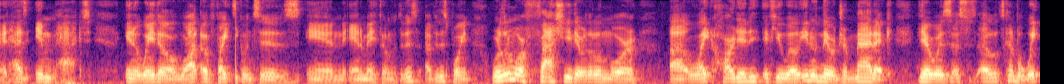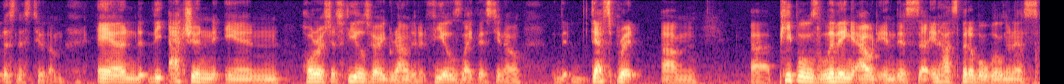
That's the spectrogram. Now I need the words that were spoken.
it has impact in a way that a lot of fight sequences in anime films up to this up to this point were a little more flashy. They were a little more uh, lighthearted, if you will. Even when they were dramatic, there was a, a- kind of a weightlessness to them, and the action in Horus just feels very grounded. It feels like this, you know, desperate. Um, uh, peoples living out in this uh, inhospitable wilderness,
